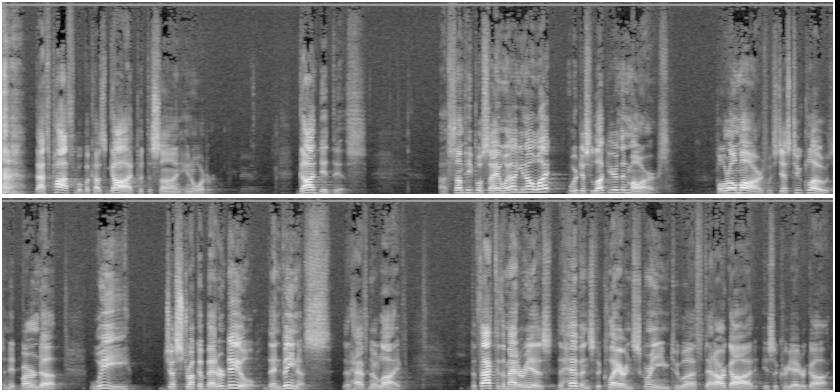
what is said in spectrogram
That's possible because God put the sun in order. God did this. Uh, some people say, well, you know what? We're just luckier than Mars. Poor old Mars was just too close and it burned up. We just struck a better deal than Venus that has no life. The fact of the matter is, the heavens declare and scream to us that our God is the Creator God.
